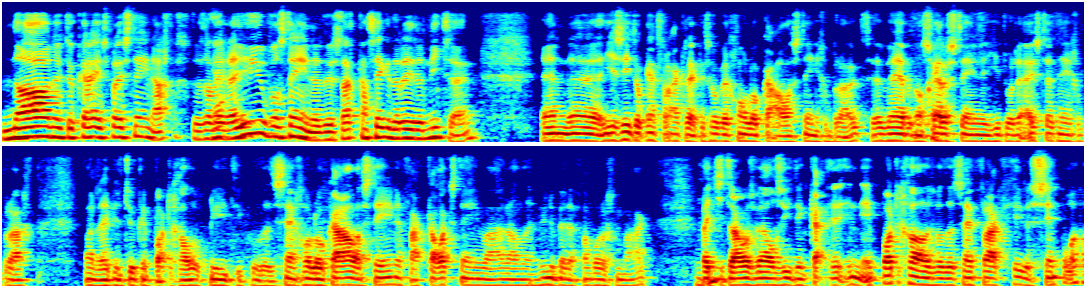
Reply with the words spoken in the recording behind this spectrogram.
Nou, in Turkije is vrij steenachtig, dus er liggen ja. heel veel stenen, dus dat kan zeker de reden niet zijn. En uh, je ziet ook in Frankrijk is ook weer gewoon lokale steen gebruikt. We hebben dan okay. stenen hier door de ijstijd heen gebracht. Maar dat heb je natuurlijk in Portugal ook niet. Het zijn gewoon lokale stenen, vaak kalksteen waar dan hunebedden van worden gemaakt. -hmm. Wat je trouwens wel ziet in, in, in Portugal, dat zijn vaak hele simpele.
